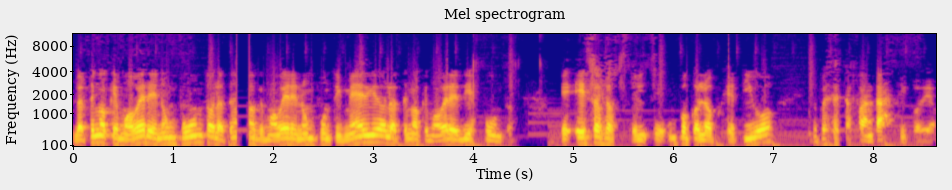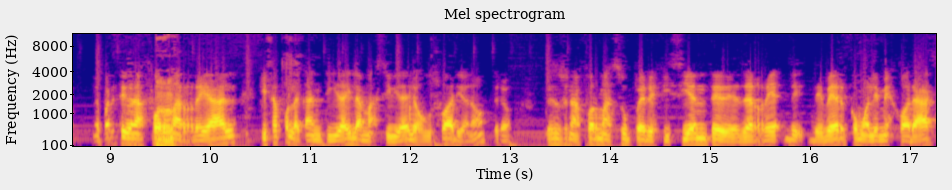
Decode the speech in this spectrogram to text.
Lo tengo que mover en un punto, lo tengo que mover en un punto y medio, lo tengo que mover en 10 puntos. E, eso es un poco el objetivo. Me parece está fantástico, digamos. Me parece que una forma real, quizás por la cantidad y la masividad de los usuarios, ¿no? Pero eso es una forma súper eficiente de, ver cómo le mejorás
